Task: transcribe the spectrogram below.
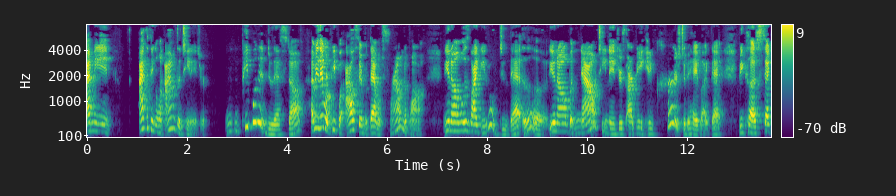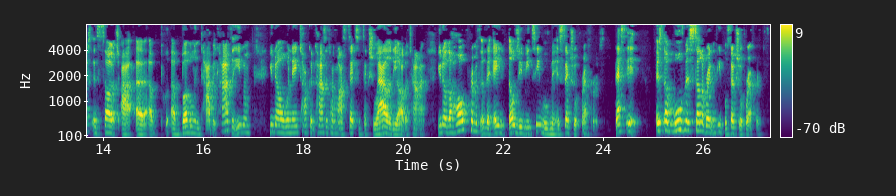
I mean, I could think of when I was a teenager. People didn't do that stuff. I mean, there were people out there, but that was frowned upon. You know, it was like, you don't do that. Ugh. You know, but now teenagers are being encouraged to behave like that because sex is such a, a, a bubbling topic constantly. Even, you know, when they talk constantly talking about sex and sexuality all the time. You know, the whole premise of the LGBT movement is sexual preference. That's it. It's a movement celebrating people's sexual preference.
